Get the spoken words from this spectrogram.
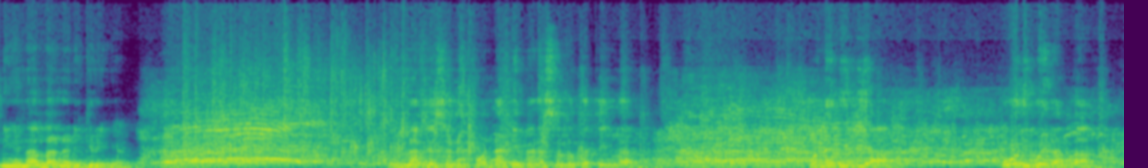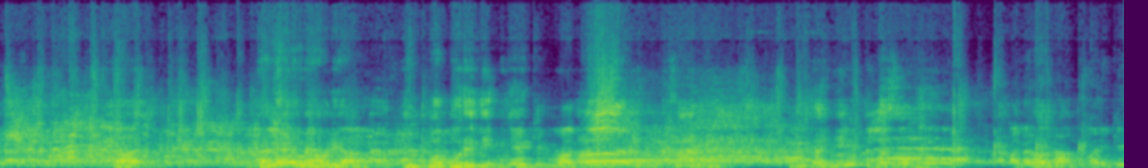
நீங்க நல்லா நடிக்கிறீங்க. எல்லாத்தையும் சொல்லி பொண்டாட்டி பேரை சொல்ல பாத்தீங்களா பொண்டாட்டி இல்லையா? ஓடி போயிட்டாங்களா? கல்யாணமே அப்படியா இப்ப புரியுது நீங்க சார் இந்த ஹீட்ல சார். அதனால தான் அந்த மாதிரி கே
